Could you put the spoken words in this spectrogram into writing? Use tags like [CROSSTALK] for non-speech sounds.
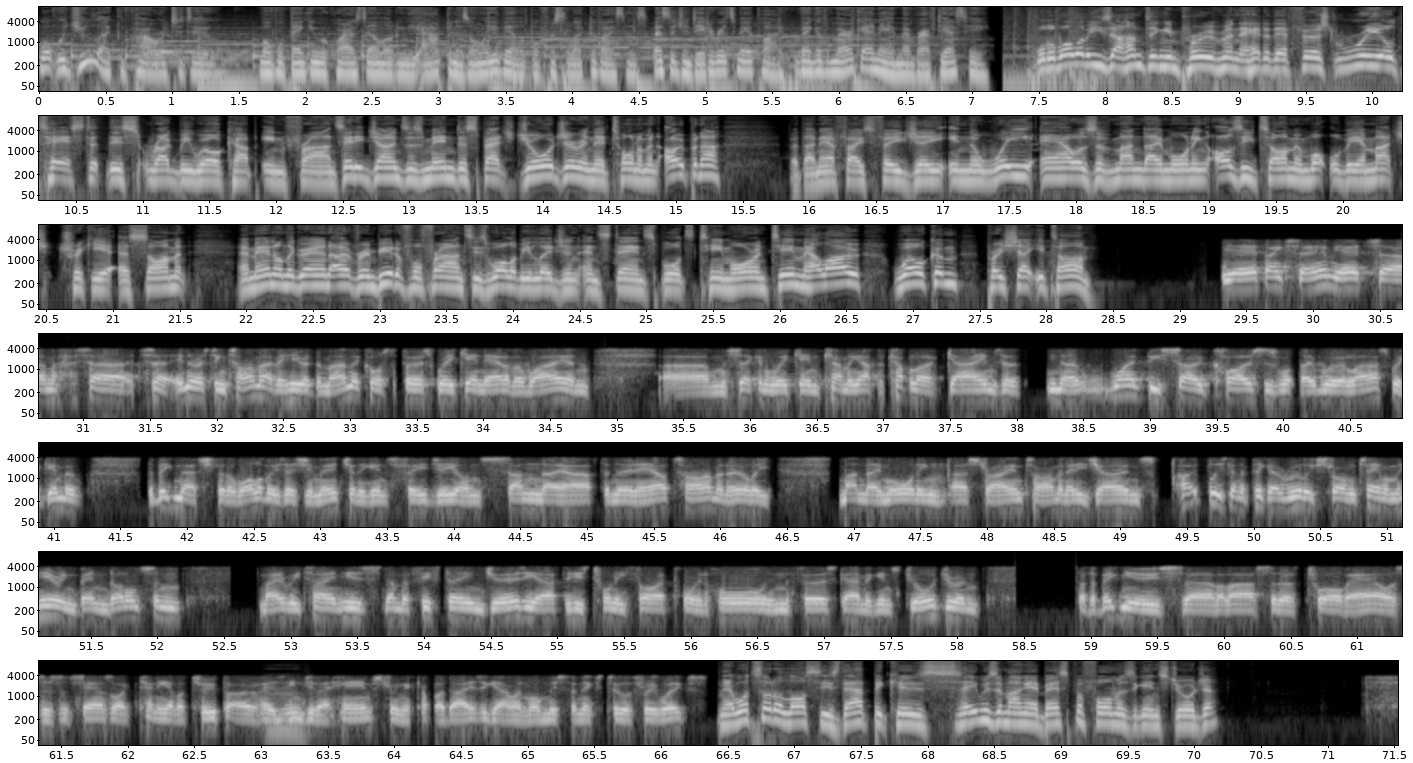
What would you like the power to do? Mobile banking requires downloading the app and is only available for select devices. Message and data rates may apply. Bank of America and a member FDIC. Well, the Wallabies are hunting improvement ahead of their first real test at this Rugby World Cup in France. Eddie Jones's men dispatched Georgia in their tournament opener, but they now face Fiji in the wee hours of Monday morning Aussie time in what will be a much trickier assignment. A man on the ground over in beautiful France is Wallaby legend and Stan Sports Tim Horan. Tim, hello, welcome, appreciate your time. Yeah, thanks, Sam. Yeah, it's um, it's, uh, it's an interesting time over here at the moment. Of course, the first weekend out of the way, and um, the second weekend coming up. A couple of games that you know won't be so close as what they were last weekend, but the big match for the Wallabies, as you mentioned, against Fiji on Sunday afternoon our time and early Monday morning Australian time. And Eddie Jones hopefully is going to pick a really strong team. I'm hearing Ben Donaldson may retain his number 15 jersey after his 25 point haul in the first game against Georgia. And but the big news uh, the last sort of 12 hours is it sounds like Taniela Tupou has mm. injured a hamstring a couple of days ago and will miss the next two or three weeks. Now, what sort of loss is that? Because he was among our best performers against Georgia.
